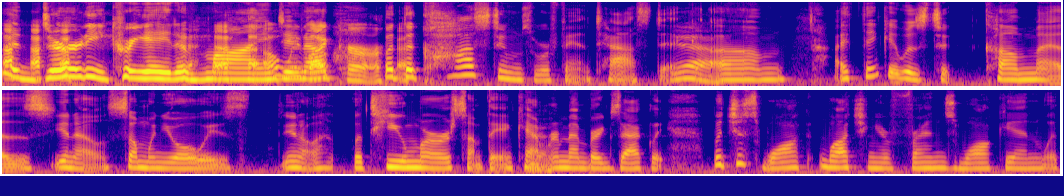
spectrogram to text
had a dirty creative mind, Oh, you know. like her. But the costumes were fantastic. Yeah. Um, I think it was to come as you know someone you always you know with humor or something. I can't Yeah. remember exactly, but just walk watching your friends walk in with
